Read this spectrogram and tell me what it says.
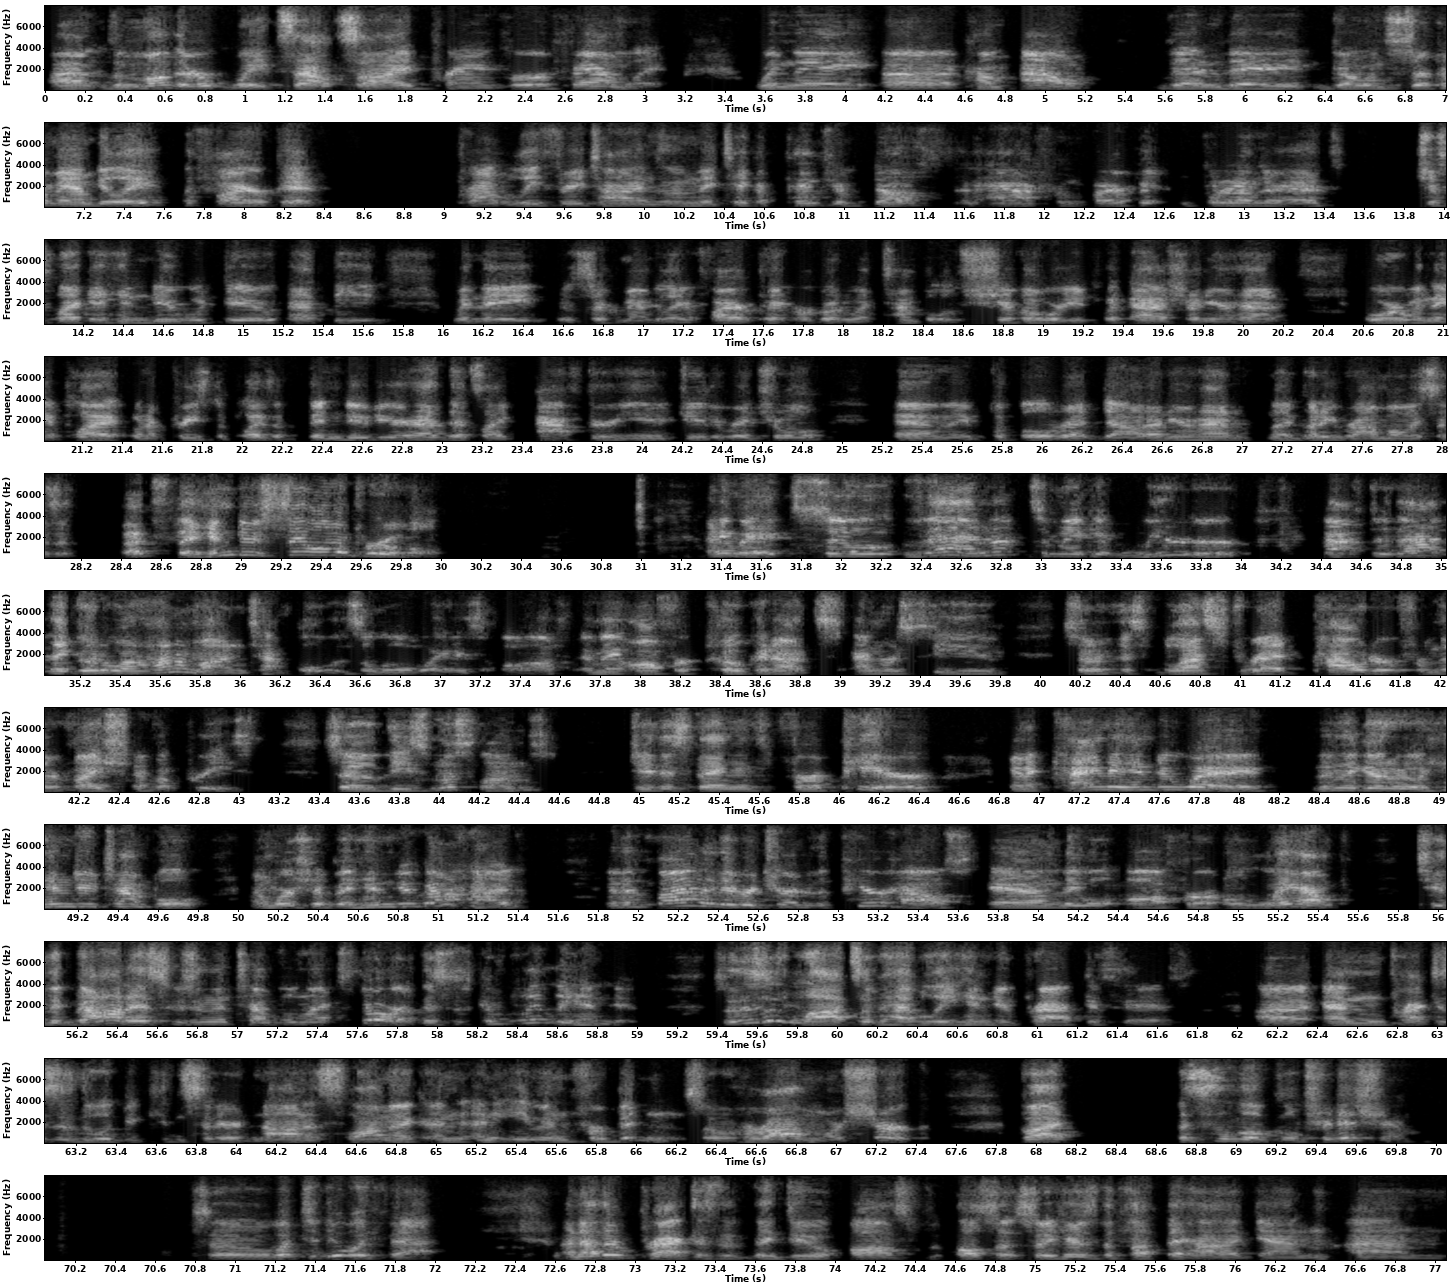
Uh, the mother waits outside praying for her family. When they uh, come out, then they go and circumambulate the fire pit, probably three times, and then they take a pinch of dust and ash from the fire pit and put it on their heads, just like a Hindu would do at the when they circumambulate a fire pit or go to a temple of Shiva where you put ash on your head, or when they apply it, when a priest applies a bindu to your head. That's like after you do the ritual, and they put the little red dot on your head. My buddy Ram always says it. That's the Hindu seal of approval. Anyway, so then to make it weirder, after that, they go to a Hanuman temple. It's a little ways off, and they offer coconuts and receive sort of this blessed red powder from their Vaishnava priest. So these Muslims do this thing for a pir in a kind of Hindu way. Then they go to a Hindu temple and worship a Hindu god and then finally, they return to the pir house and they will offer a lamp to the goddess who's in the temple next door. This is completely Hindu. So this is lots of heavily Hindu practices uh, and practices that would be considered non-Islamic and, and even forbidden, so haram or shirk. But it's a local tradition. So what to do with that? Another practice that they do also, so here's the Fatiha again. Um,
